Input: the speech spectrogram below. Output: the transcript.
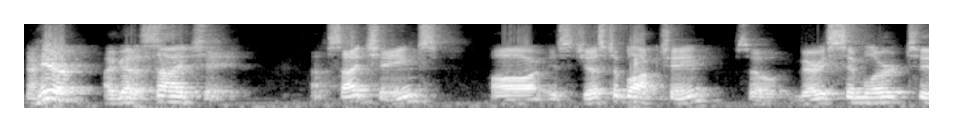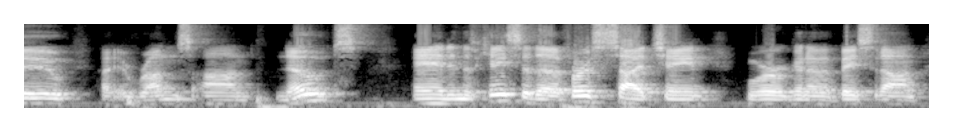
Now here, I've got a side chain. Now, side chains are, is just a blockchain, so very similar to, uh, it runs on nodes. And in the case of the first side chain, we're going to base it on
